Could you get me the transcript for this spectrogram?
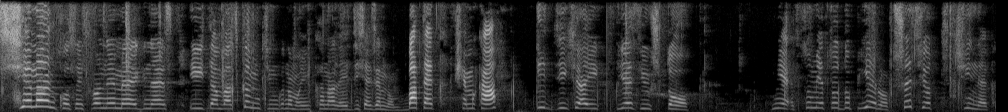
Siemanko, z tej strony Megnes i witam was w kolejnym odcinku na moim kanale. Dzisiaj ze mną Batek. Siemka. I dzisiaj jest już to, nie, w sumie to dopiero trzeci odcinek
